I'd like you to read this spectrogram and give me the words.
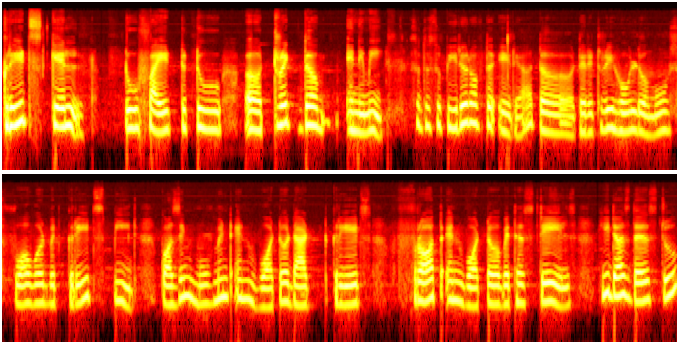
great skill to fight to uh, trick the enemy. So the superior of the area, the territory holder moves forward with great speed, causing movement in water that creates froth in water with his tails. He does this to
